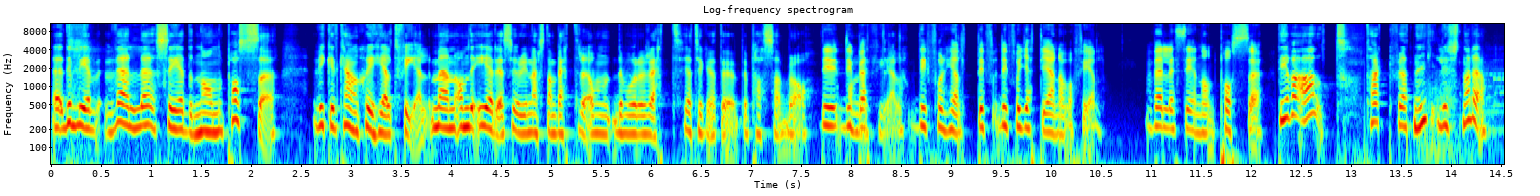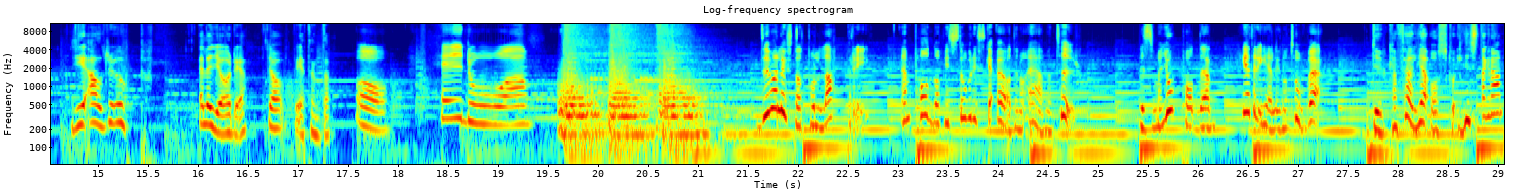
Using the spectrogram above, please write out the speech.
Eh, Det blev velle sed non posse, vilket kanske är helt fel, men om det är det så är det nästan bättre om det vore rätt. Jag tycker att det, det passar bra. det, det är det är fel. Det får, helt, det, får, det får jättegärna vara fel. Väl se någon posse. Det var allt. Tack för att ni lyssnade. Ge aldrig upp. Eller gör det, jag vet inte. Ja, hej då! Du har lyssnat på Lappri, en podd om historiska öden och äventyr. Vi som har gjort podden heter Elin och Tove. Du kan följa oss på Instagram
